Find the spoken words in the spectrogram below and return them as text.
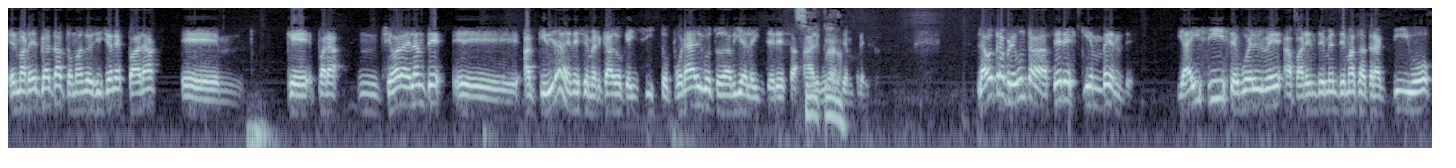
en Mar del Plata tomando decisiones para eh, que para mm, llevar adelante eh, actividad en ese mercado que, insisto, por algo todavía le interesa a algunas empresas. La otra pregunta a hacer es quién vende. Y ahí sí se vuelve aparentemente más atractivo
